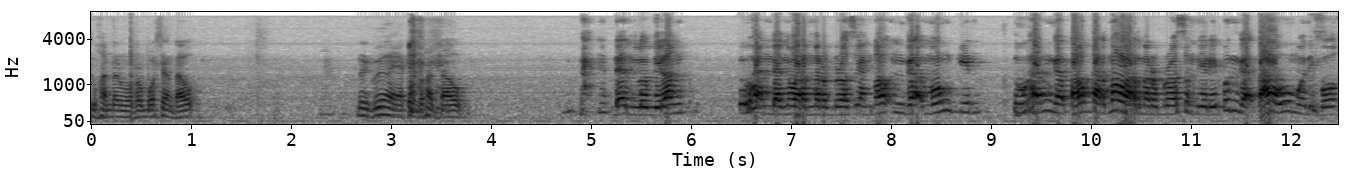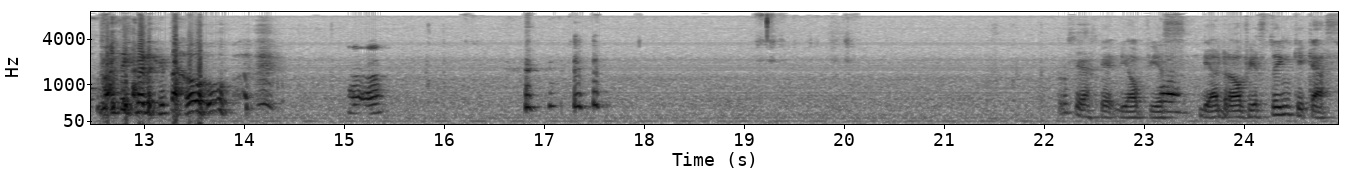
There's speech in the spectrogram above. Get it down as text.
Tuhan dan Warner Bros yang tahu. Dan gue nggak yakin Tuhan tahu. Dan lu bilang Tuhan dan Warner Bros yang tahu nggak mungkin. Tuhan nggak tahu karena Warner Bros sendiri pun nggak tahu mau dibawa berarti nggak ada yang tahu. Heeh. terus ya kayak the obvious the other obvious thing Kikas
